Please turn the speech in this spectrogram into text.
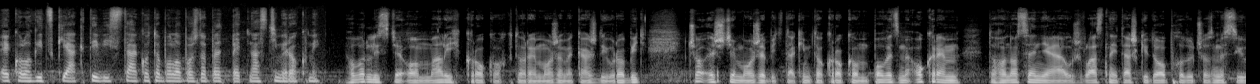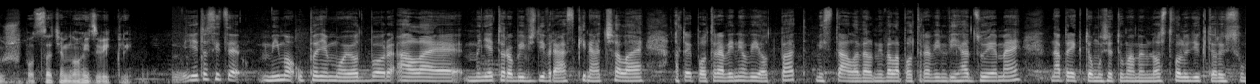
ekologický aktivista, ako to bolo možno pred 15 rokmi. Hovorili ste o malých krokoch, ktoré môžeme každý urobiť. Čo ešte môže byť takýmto krokom? Povedzme, okrem toho nosenia už vlastnej tašky do obchodu, čo sme si už v podstate mnohí zvykli. Je to síce mimo úplne môj odbor, ale mne to robí vždy vrázky na čele a to je potravinový odpad. My stále veľmi veľa potravín vyhadzujeme, napriek tomu, že tu máme množstvo ľudí, ktorí sú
